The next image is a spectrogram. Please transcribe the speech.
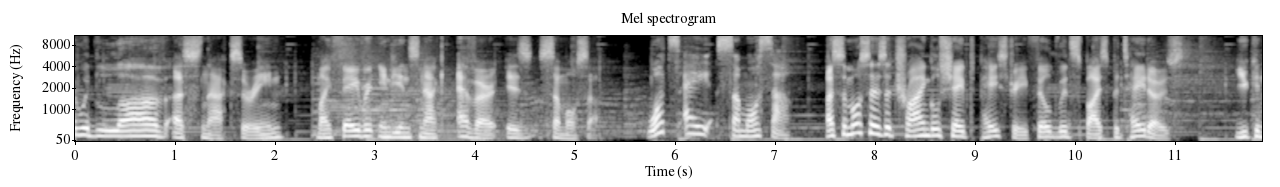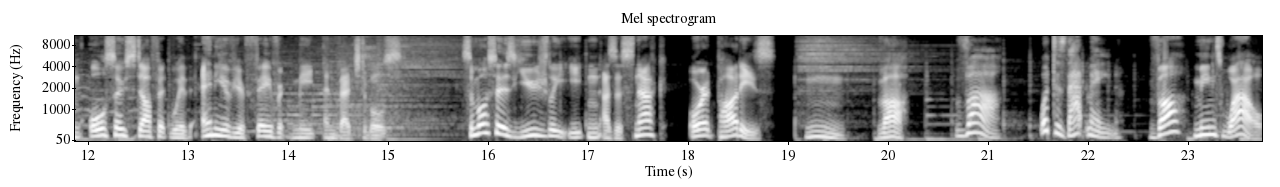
would love a snack, Serene. My favorite Indian snack ever is samosa. What's a samosa? A samosa is a triangle shaped pastry filled with spiced potatoes. You can also stuff it with any of your favorite meat and vegetables. Samosa is usually eaten as a snack or at parties. Mmm, va. Va. What does that mean? Va means wow.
